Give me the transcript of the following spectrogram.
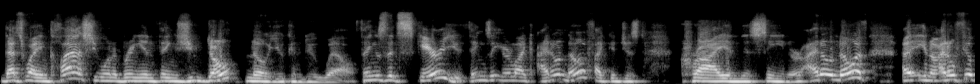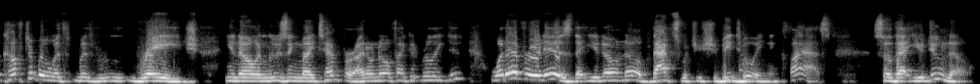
That's why in class you want to bring in things you don't know you can do well, things that scare you, things that you're like, I don't know if I could just cry in this scene, or I don't know if, uh, you know, I don't feel comfortable with with rage, you know, and losing my temper. I don't know if I could really do whatever it is that you don't know. That's what you should be doing in class, so that you do know,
